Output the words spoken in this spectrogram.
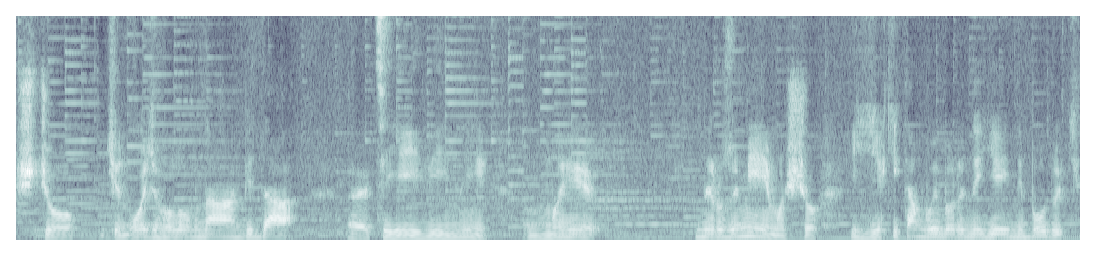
що Путін ось головна біда е, цієї війни. Ми не розуміємо, що які там вибори не є і не будуть.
